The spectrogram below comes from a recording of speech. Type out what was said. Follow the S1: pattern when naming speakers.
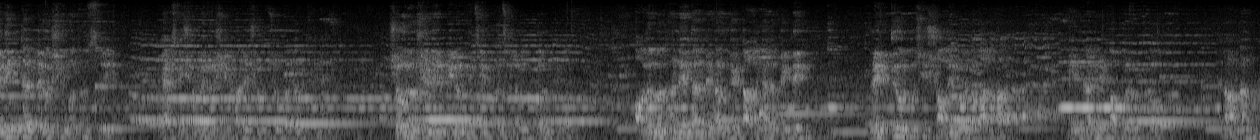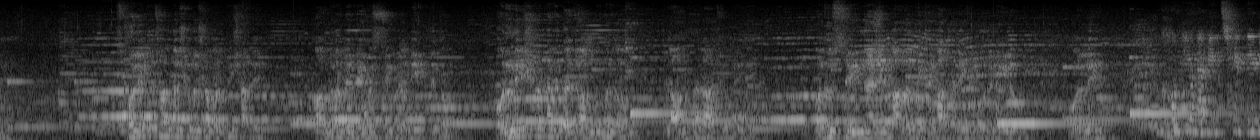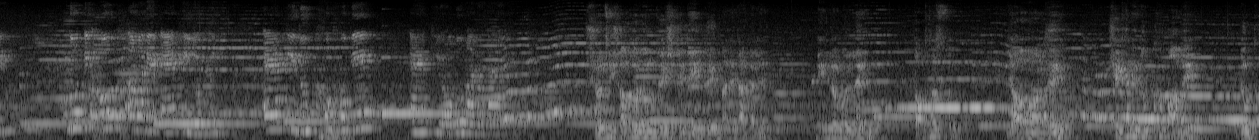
S1: রাজার দেবশ্রী মধুশ্রী গেছে শুভেনু শিখরে সূর্য প্রদক্ষিণে সৌরসেনের বিরোধী চিত্ত ছিল উৎকণ্ঠিত অনবধানে তার মৃদঙ্গে তাল গেল কেটে। মৃত্যু উর্বশীর সবে পড়ল বাধা। ইন্দ্রাণীর কপল উঠল রানা হয়ে। স্খলিত ছন্দ শুরু সবার অভিশাপে গন্ধর্বের দেবশ্রী হল বিকৃত। অরুণেশ্বর নামে তার জন্ম হল লঙ্কা রাজগৃহে মধুশ্রী ইন্দ্রাণীর কালো পিঠে মাথা রেখে বলে রইল বললেন
S2: ঘটিও না বিচ্ছেদ দেবী। গতি হোক আমাদের একই লোকে একই দুঃখ ভোগে একই অবমাননায়।
S1: শচী সকলম দৃষ্টিতে ইন্দ্রের পানে তাকালেন। ইন্দ্র বললেন তথাস্তু যাও মর্তে সেখানে দুঃখ পাবে দুঃখ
